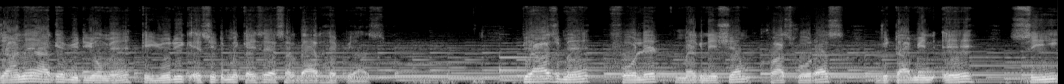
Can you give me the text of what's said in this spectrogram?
जाने आगे वीडियो में कि यूरिक एसिड में कैसे असरदार है प्याज। प्याज में folate, magnesium, phosphorus, vitamin A, C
